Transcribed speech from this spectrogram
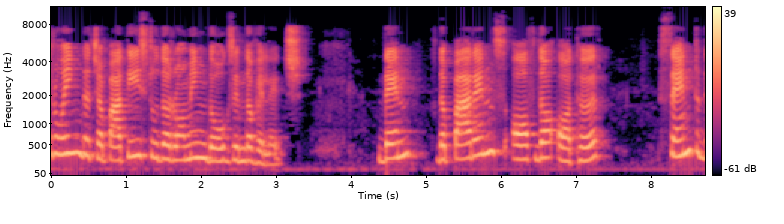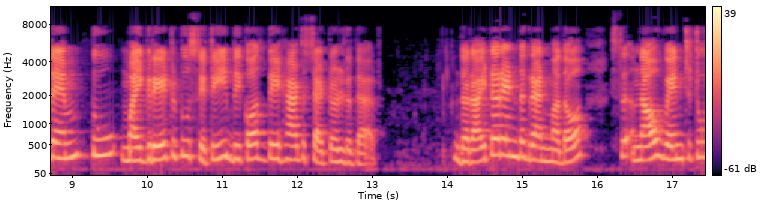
throwing the chapatis to the roaming dogs in the village. Then the parents of the author sent them to migrate to city because they had settled there. The writer and the grandmother now went to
